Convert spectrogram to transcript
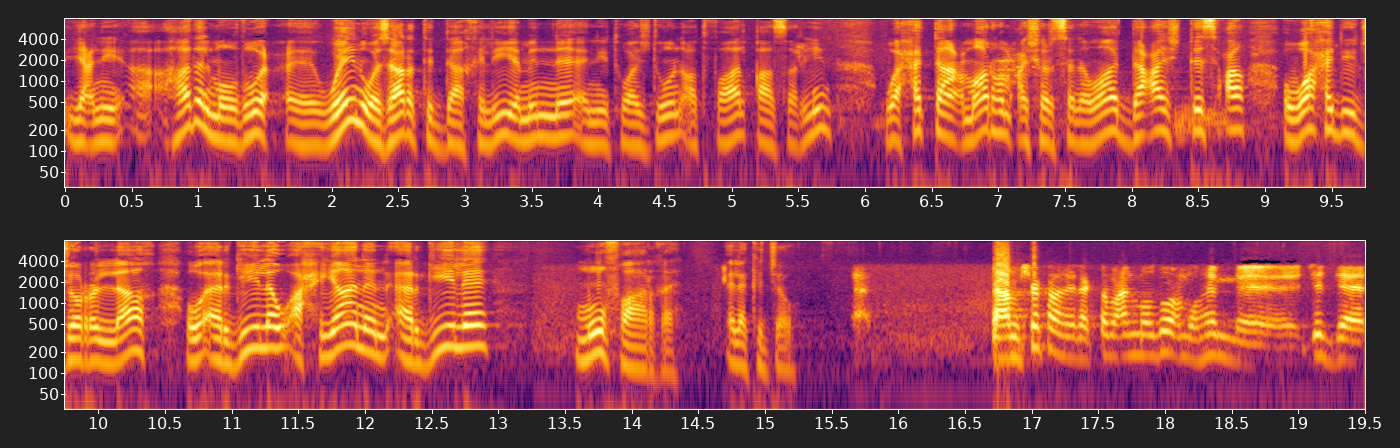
يعني هذا الموضوع وين وزارة الداخلية منه أن يتواجدون أطفال قاصرين وحتى أعمارهم عشر سنوات 11 تسعة وواحد يجر اللاخ وأرجيلة وأحيانا أرجيلة مو فارغة. لك الجو. نعم شكرا لك. طبعا الموضوع مهم جدا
